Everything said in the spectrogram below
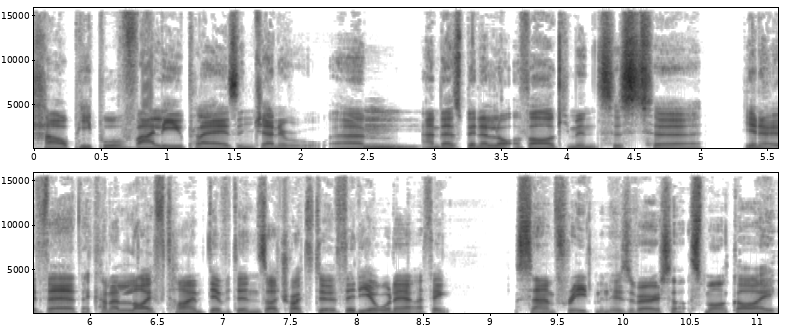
how people value players in general. Um, mm. And there's been a lot of arguments as to you know their their kind of lifetime dividends. I tried to do a video on it. I think Sam Friedman, who's a very smart guy,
